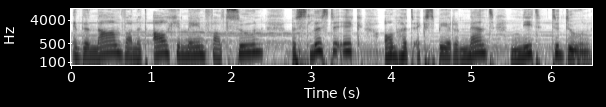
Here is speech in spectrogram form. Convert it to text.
in de naam van het algemeen fatsoen besliste ik om het experiment niet te doen.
